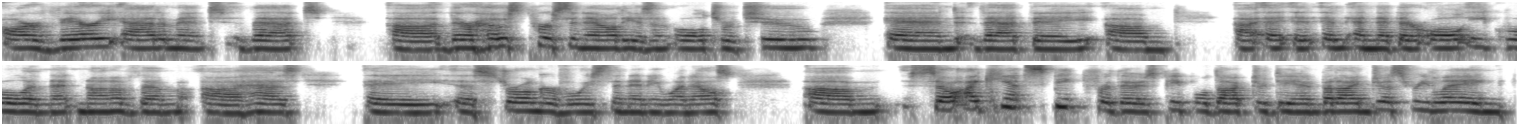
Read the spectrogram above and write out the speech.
are very adamant that uh, their host personality is an alter too, and that they um, uh, and, and that they're all equal, and that none of them uh, has a, a, stronger voice than anyone else. Um, so I can't speak for those people, Dr. Dan, but I'm just relaying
